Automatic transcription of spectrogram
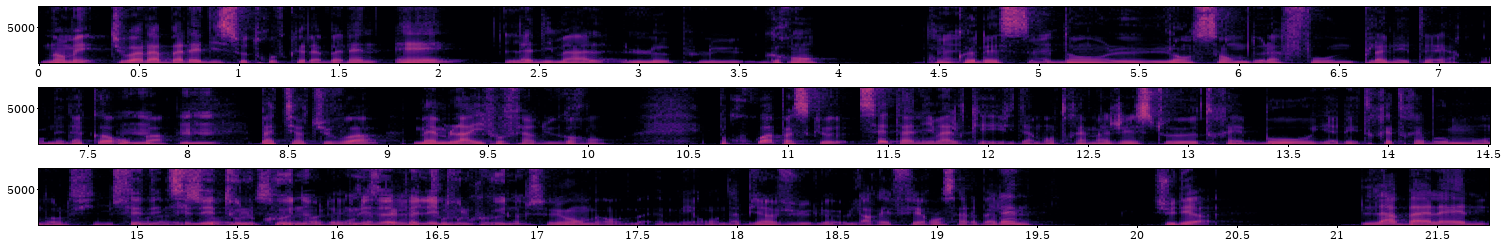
Non, mais tu vois, la baleine, il se trouve que la baleine est l'animal le plus grand qu'on Ouais, connaisse ouais. dans l'ensemble de la faune planétaire. On est d'accord ou Mhm, pas? mhm. Bah tiens, tu vois, même là, il faut faire du grand. Pourquoi? Parce que cet animal, qui est évidemment très majestueux, très beau, il y a des très très beaux moments dans le film. C'est des- sur- des tulkuns, sur- on les appelle les tulkuns. Absolument, mais on, a bien vu le- la référence à la baleine. Je veux dire, la baleine,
